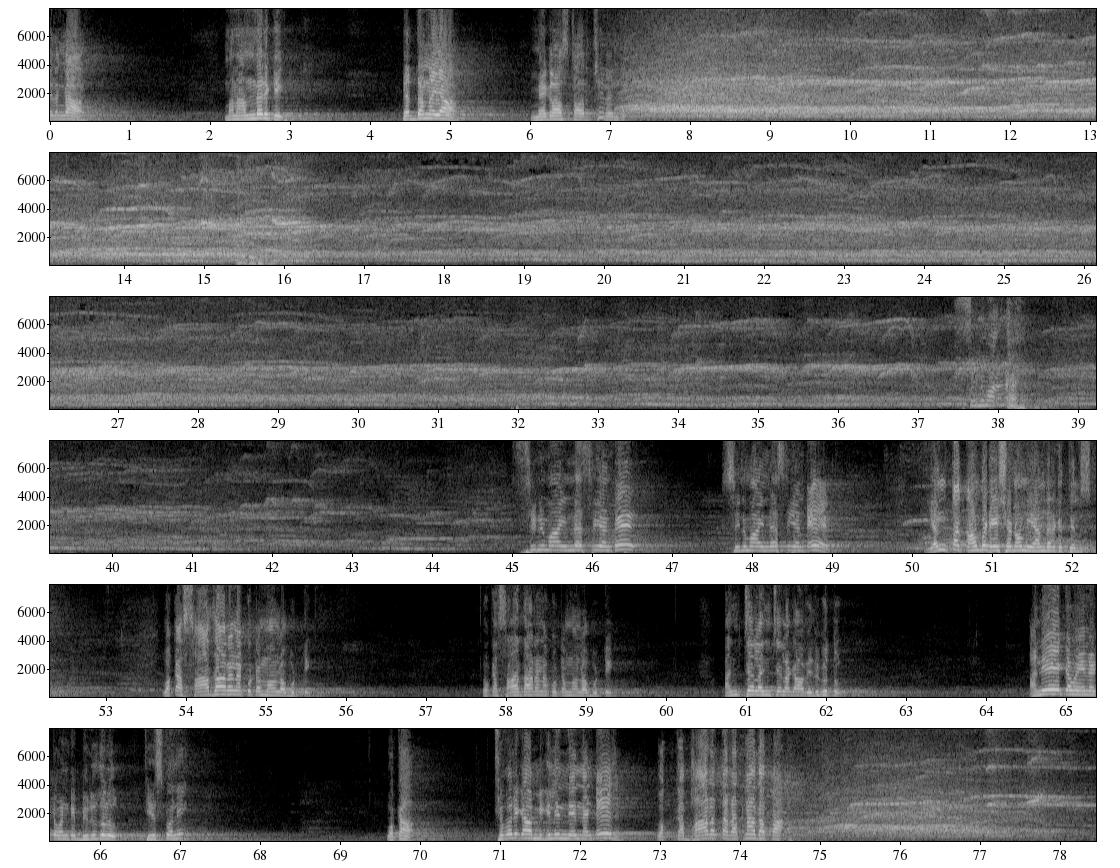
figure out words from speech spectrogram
విధంగా మన అందరికీ పెద్దన్నయ్య megastar Chiranjeevi. Cinema cinema industry అంటే సినిమా ఇండస్ట్రీ అంటే ఎంత కాంపిటీషనో మీ అందరికీ తెలుసు. ఒక సాధారణ కుటుంబంలో పుట్టి ఒక సాధారణ కుటుంబంలో పుట్టి అంచెలంచెలుగా వెదుగుతూ అనేకమైనటువంటి బిరుదులు తీసుకొని ఒక చివరిగా మిగిలింది ఏంటంటే ఒక్క భారత రత్న తప్ప.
